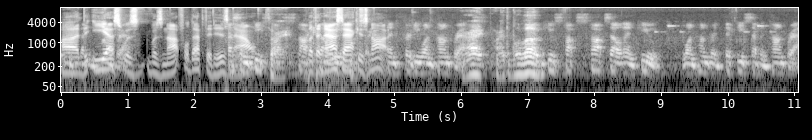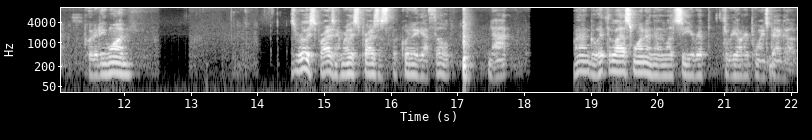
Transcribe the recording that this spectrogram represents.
Uh, the es was was not full depth. It is now S&P Sorry. but the sell nasdaq is not. And 31 contracts. All right, we're the blue lug. Q stock, stock sell NQ, 157 contracts. Liquidity one. It's really surprising. I'm really surprised this liquidity got filled. Not. On, go hit the last one, and then let's see you rip 300 points back up.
